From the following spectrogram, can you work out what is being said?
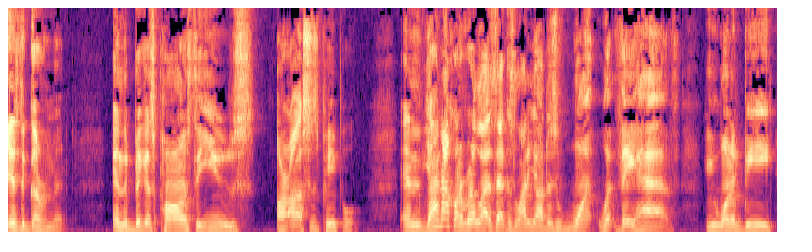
is the government. And the biggest pawns to use are us as people. And y'all not gonna realize that because a lot of y'all just want what they have. You want to be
